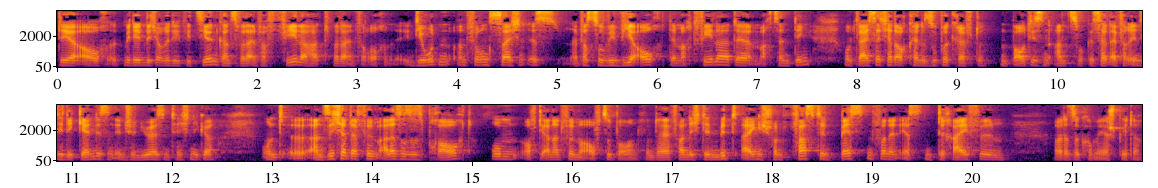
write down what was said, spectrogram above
der auch, mit dem du dich auch identifizieren kannst, weil er einfach Fehler hat, weil er einfach auch ein Idioten, Anführungszeichen, ist. Einfach so wie wir auch. Der macht Fehler, der macht sein Ding. Und gleichzeitig hat er auch keine Superkräfte und baut diesen Anzug. Ist halt einfach intelligent, ist ein Ingenieur, ist ein Techniker. Und äh, an sich hat der Film alles, was es braucht, um auf die anderen Filme aufzubauen. Von daher fand ich den mit eigentlich schon fast den besten von den ersten drei Filmen. Aber dazu kommen wir ja später.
